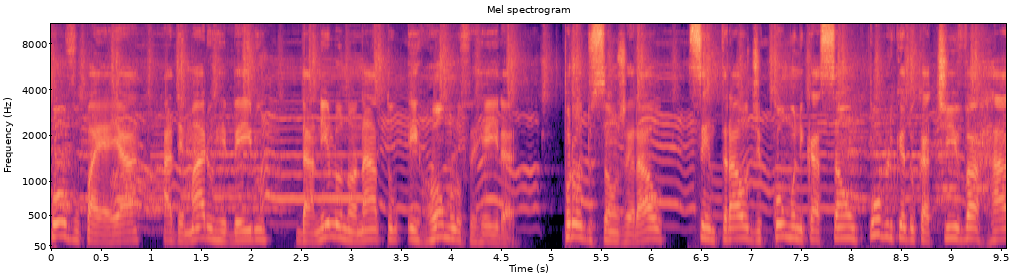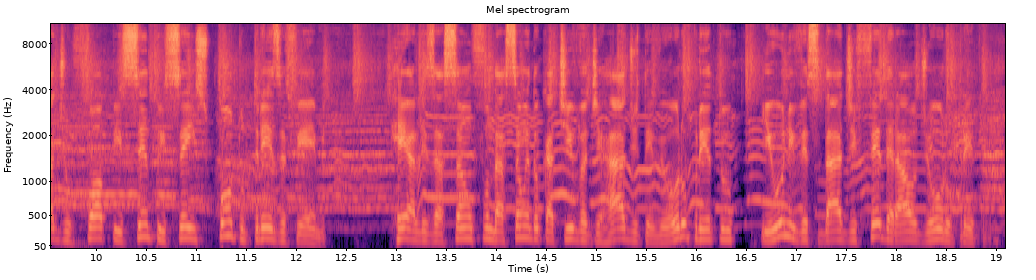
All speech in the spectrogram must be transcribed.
Povo Paiaiá, Ademário Ribeiro, Danilo Nonato e Rômulo Ferreira. Produção geral: Central de Comunicação Público Educativa, Rádio FOP 106.3 FM. Realização Fundação Educativa de Rádio e TV Ouro Preto e Universidade Federal de Ouro Preto.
